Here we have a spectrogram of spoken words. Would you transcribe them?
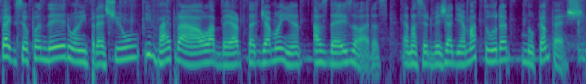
Pegue seu pandeiro ou empreste um e vai para a aula aberta de amanhã, às 10 horas. É na Cervejaria Matura, no Campeche.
